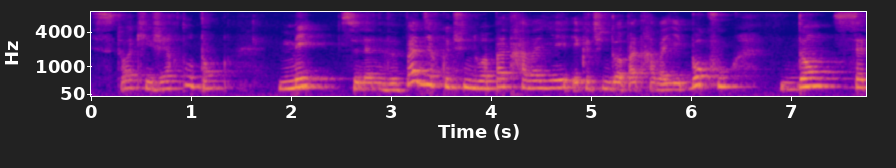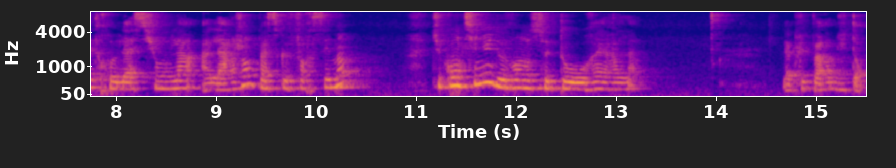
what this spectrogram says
c'est toi qui gères ton temps. Mais cela ne veut pas dire que tu ne dois pas travailler et que tu ne dois pas travailler beaucoup dans cette relation-là à l'argent parce que forcément, tu continues de vendre ce taux horaire-là la plupart du temps.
